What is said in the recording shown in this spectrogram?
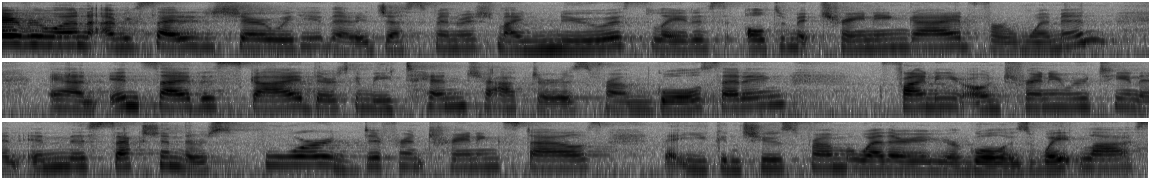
Hi everyone, I'm excited to share with you that I just finished my newest, latest ultimate training guide for women. And inside this guide, there's gonna be 10 chapters from goal setting, finding your own training routine, and in this section, there's four different training styles that you can choose from, whether your goal is weight loss,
